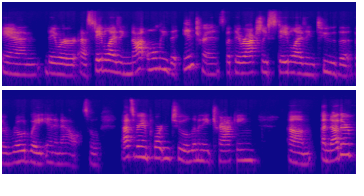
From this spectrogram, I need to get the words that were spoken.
and they were uh, stabilizing not only the entrance, but they were actually stabilizing to the, the roadway in and out. So that's very important to eliminate tracking. Um, another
